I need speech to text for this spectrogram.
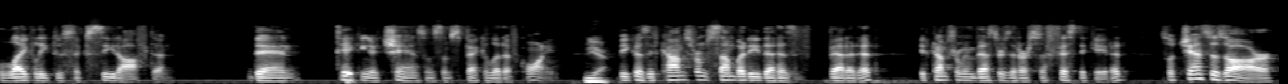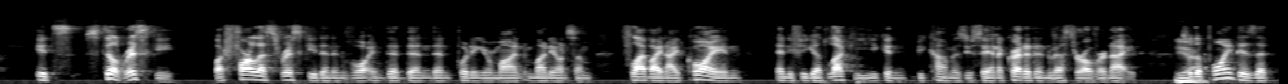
likely to succeed often than taking a chance on some speculative coin yeah, because it comes from somebody that has vetted it. It comes from investors that are sophisticated. So chances are it's still risky, but far less risky than invo- than, than than putting your mon- money on some fly by night coin. And if you get lucky, you can become, as you say, an accredited investor overnight. yeah. So the point is that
